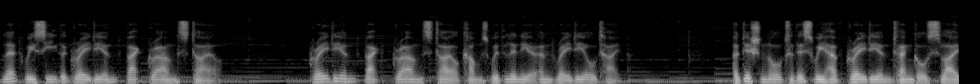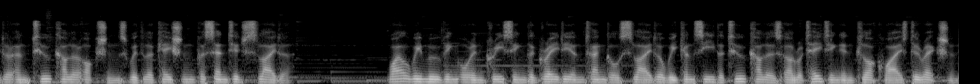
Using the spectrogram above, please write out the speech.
Let we see the gradient background style. Gradient background style comes with linear and radial type. Additional to this we have gradient angle slider and two color options with location percentage slider. While we moving or increasing the gradient angle slider we can see the two colors are rotating in clockwise direction.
